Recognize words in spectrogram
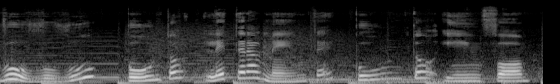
www.letteralmente.info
